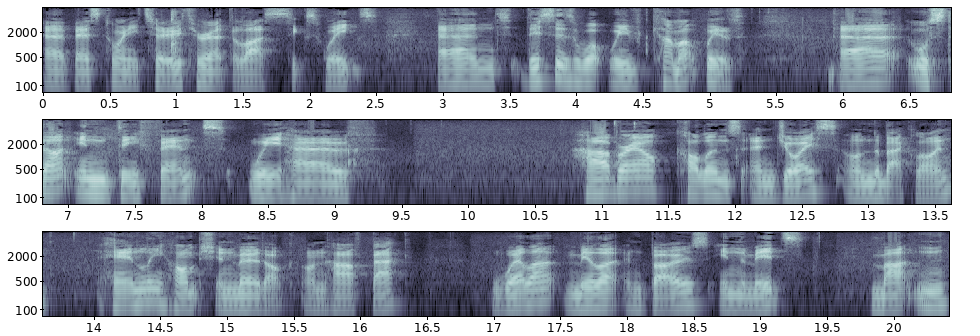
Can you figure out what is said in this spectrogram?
uh, best 22 throughout the last six weeks, and this is what we've come up with. Uh, we'll start in defense. We have Harbrow, Collins, and Joyce on the back line, Hanley, Hombsch, and Murdoch on half back. Weller, Miller, and Bowes in the mids, Martin,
